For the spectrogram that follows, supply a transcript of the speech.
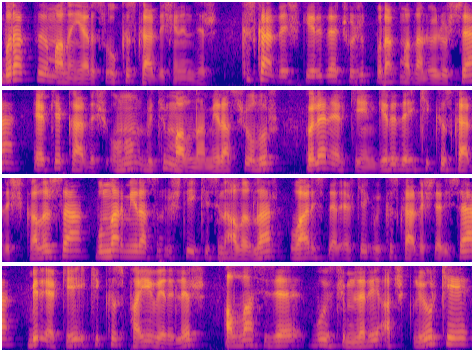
bıraktığı malın yarısı o kız kardeşinindir. Kız kardeş geride çocuk bırakmadan ölürse erkek kardeş onun bütün malına mirasçı olur. Ölen erkeğin geride iki kız kardeşi kalırsa bunlar mirasın üçte ikisini alırlar. Varisler erkek ve kız kardeşler ise bir erkeğe iki kız payı verilir. Allah size bu hükümleri açıklıyor ki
